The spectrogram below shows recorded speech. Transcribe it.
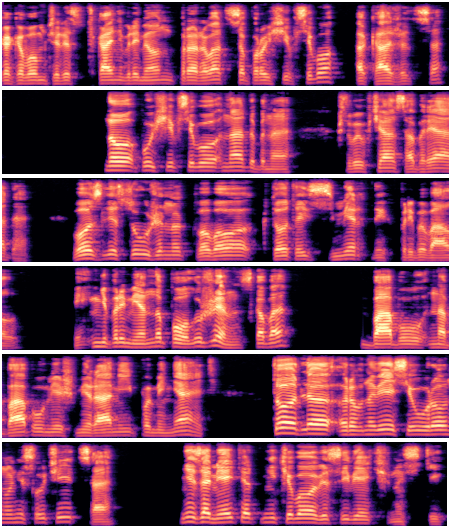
каковом через ткань времен прорваться проще всего окажется. Но пуще всего надобно, чтобы в час обряда возле сужена твоего кто-то из смертных пребывал, непременно полуженского. Бабу на бабу меж мирами поменять, то для равновесия урону не случится. Не заметят ничего весы вечности.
